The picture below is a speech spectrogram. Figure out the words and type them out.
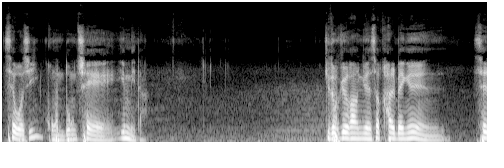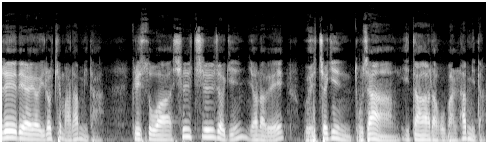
세워진 공동체입니다. 기독교 강요에서 칼뱅은 세례에 대하여 이렇게 말합니다. 그리스도와 실질적인 연합의 외적인 도장이다라고 말합니다.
